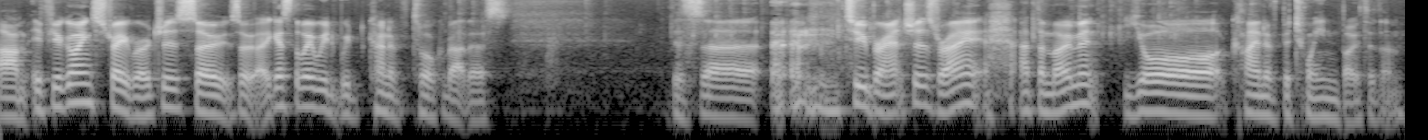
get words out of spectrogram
Um, if you're going straight roaches, so so I guess the way we'd we'd kind of talk about this, there's uh, two branches, right? At the moment, you're kind of between both of them.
